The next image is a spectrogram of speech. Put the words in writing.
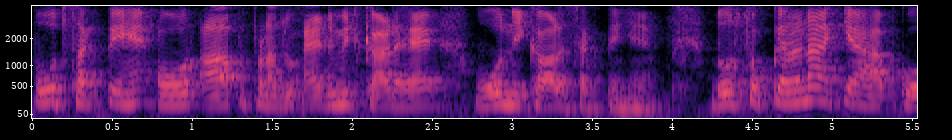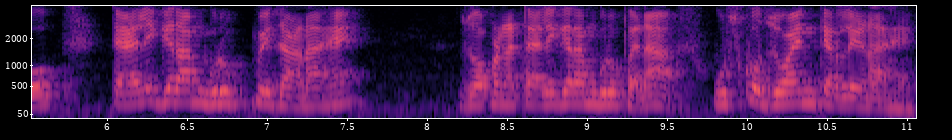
पूछ सकते हैं और आप अपना जो एडमिट कार्ड है, वो निकाल सकते हैं। दोस्तों, करना क्या आपको? टेलीग्राम ग्रुप पे जाना है। जो अपना टेलीग्राम ग्रुप है ना, उसको ज्वाइन कर लेना है।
